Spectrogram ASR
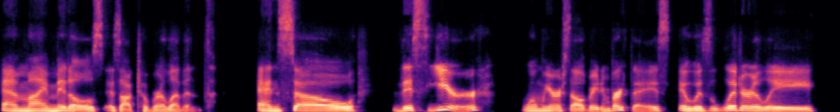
and my middles is October 11th. And so this year, when we were celebrating birthdays, it was literally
